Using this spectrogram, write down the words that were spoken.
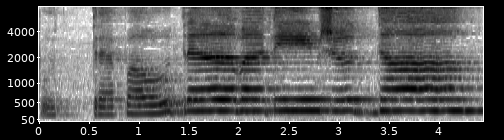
पुत्रपौत्रवतीं शुद्धां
